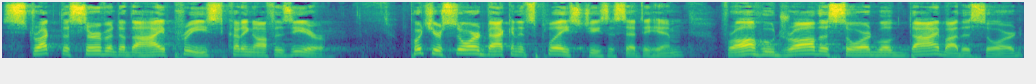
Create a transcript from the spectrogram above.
struck the servant of the high priest, cutting off his ear. Put your sword back in its place, Jesus said to him, for all who draw the sword will die by the sword.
